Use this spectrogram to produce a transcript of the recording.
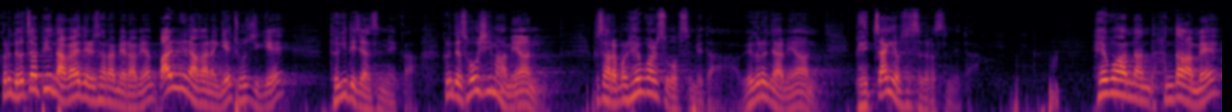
그런데 어차피 나가야 될 사람이라면 빨리 나가는 게 조직에 덕이 되지 않습니까? 그런데 소심하면 그 사람을 해고할 수가 없습니다. 왜 그러냐면 배짱이 없어서 그렇습니다. 해고한 한 다음에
